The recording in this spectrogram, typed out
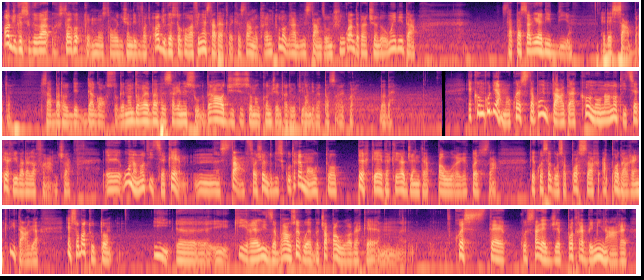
oggi che, sto, che in oggi che sto con la finestra aperta perché stanno 31 gradi in stanza, un 50% di umidità, sta a passare di Dio ed è sabato sabato d'agosto, che non dovrebbe passare nessuno, però oggi si sono concentrati tutti quanti per passare qua. Vabbè. E concludiamo questa puntata con una notizia che arriva dalla Francia. Eh, una notizia che mh, sta facendo discutere molto perché? Perché la gente ha paura che questa, che questa cosa possa approdare anche in Italia e soprattutto i, eh, i, chi realizza browser web ha paura perché mh, mm, queste, questa legge potrebbe minare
